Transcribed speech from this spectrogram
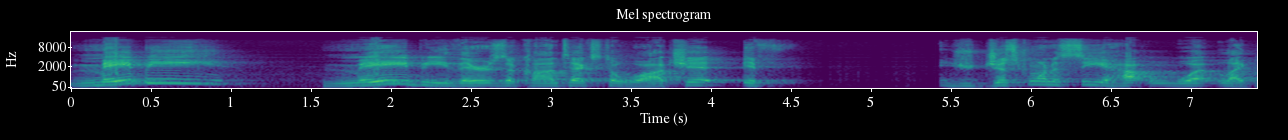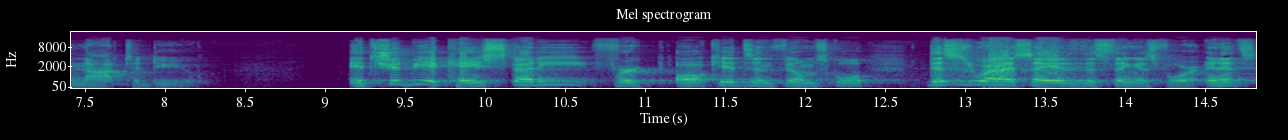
maybe, maybe there's a context to watch it if you just want to see how what like not to do. It should be a case study for all kids in film school. This is what I say this thing is for. And it's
